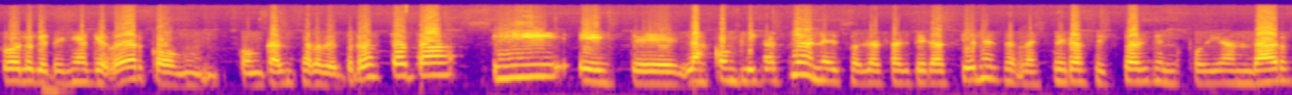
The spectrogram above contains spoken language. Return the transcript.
todo lo que tenía que ver con, con cáncer de próstata y este, las complicaciones o las alteraciones en la esfera sexual que nos podían dar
